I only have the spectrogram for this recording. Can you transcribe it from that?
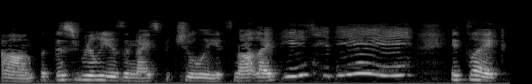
um, but this really is a nice patchouli. It's not like it's like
